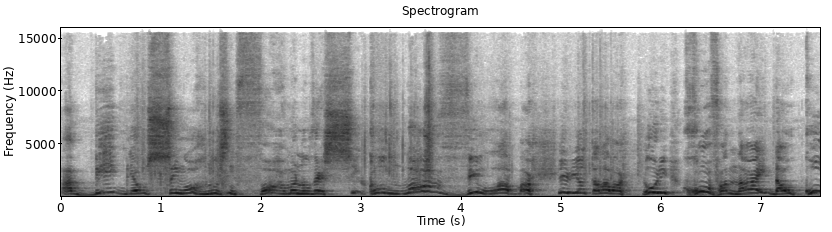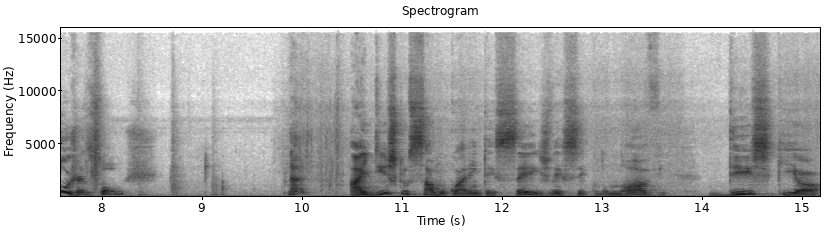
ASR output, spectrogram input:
a Bíblia, o Senhor nos informa no versículo 9, Labachirianta Labachuri, Rovanai Dalcu, Jesus. Né? Aí diz que o Salmo 46, versículo 9, diz que ó,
